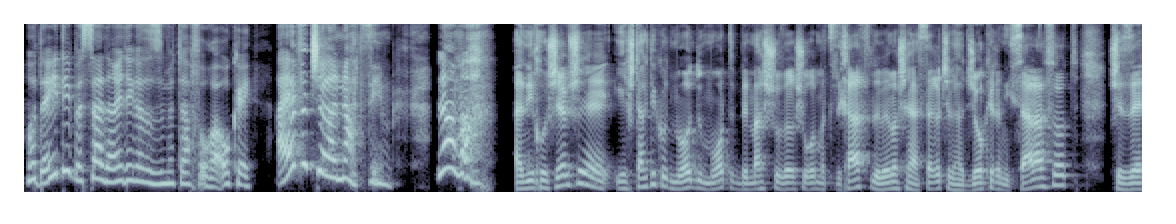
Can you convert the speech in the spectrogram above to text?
עוד הייתי בסדר, הייתי כזה, זה מטאפורה, אוקיי. העבד של הנאצים, למה? אני חושב שיש טקטיקות מאוד דומות במה ששובר שורות מצליחה לעשות לבין מה שהסרט של הג'וקר ניסה לעשות, שזה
